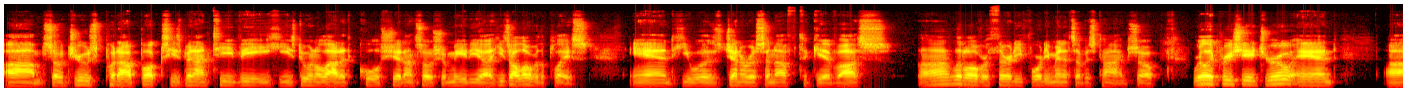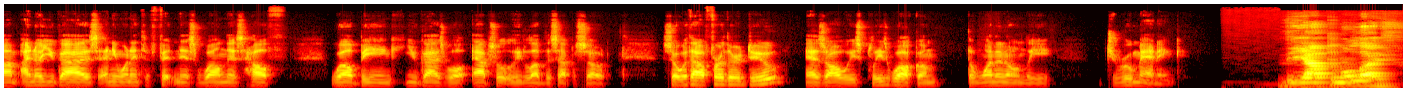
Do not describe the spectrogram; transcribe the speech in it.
Um, so Drew's put out books. He's been on TV. He's doing a lot of cool shit on social media. He's all over the place. And he was generous enough to give us a little over 30, 40 minutes of his time. So really appreciate Drew. And um, I know you guys, anyone into fitness, wellness, health, well being, you guys will absolutely love this episode. So without further ado, as always, please welcome the one and only Drew Manning. The Optimal Life.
